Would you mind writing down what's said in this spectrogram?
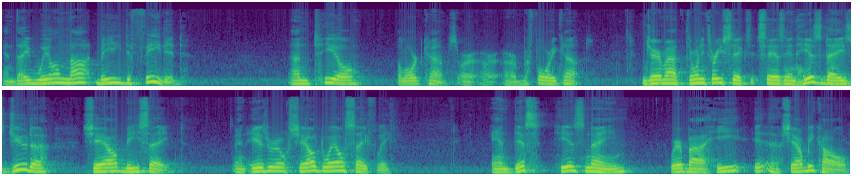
and they will not be defeated until the Lord comes or, or, or before he comes. In Jeremiah 23 6, it says, In his days Judah shall be saved, and Israel shall dwell safely, and this his name whereby he uh, shall be called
